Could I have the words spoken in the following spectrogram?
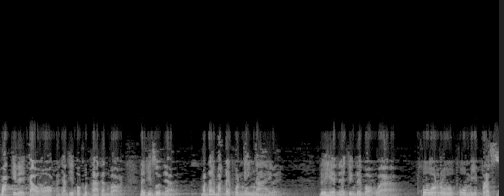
ควักกิเลสเก่าออกอย่างที่พระพุทธทาสท่านบอก ในที่สุดเนี่ย มันได้มักได้ผลง่ายๆเลย ด้วยเหตุเนี่ยจึงได้บอกว่าผู้รู้ผู้มีประส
